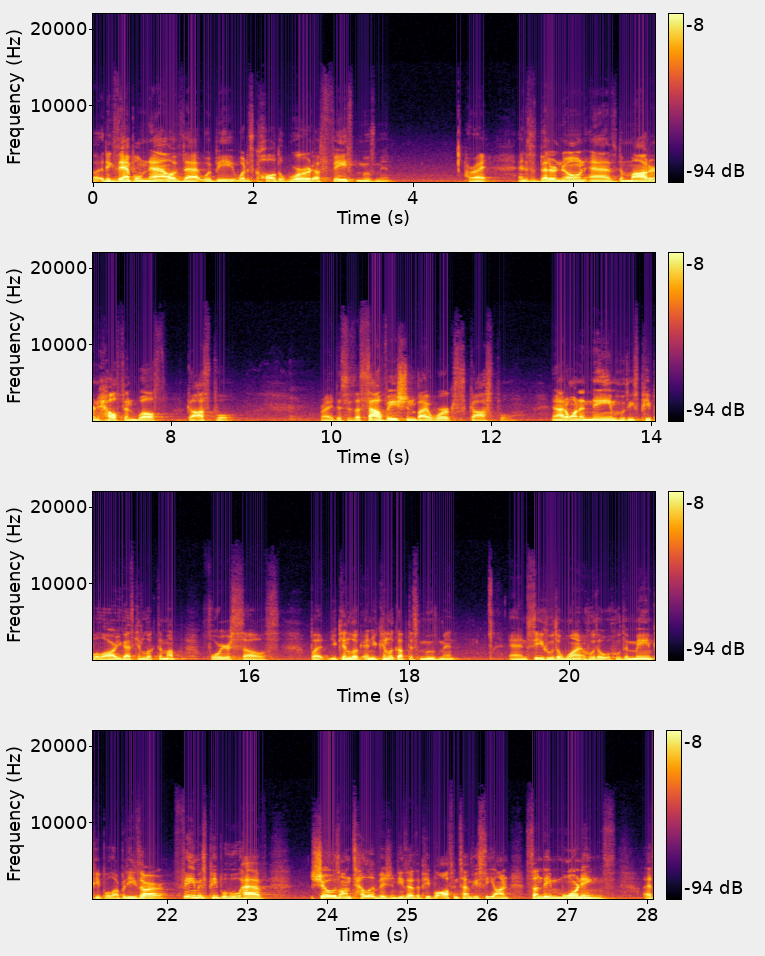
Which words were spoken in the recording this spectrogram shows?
Uh, an example now of that would be what is called the Word of Faith movement. All right? And this is better known as the modern health and wealth gospel. Right? This is a salvation by works gospel. And I don't want to name who these people are. You guys can look them up for yourselves. But you can look and you can look up this movement and see who the, one, who, the, who the main people are. But these are famous people who have shows on television. These are the people oftentimes you see on Sunday mornings as,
